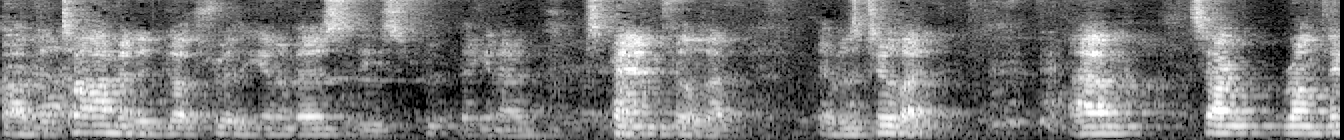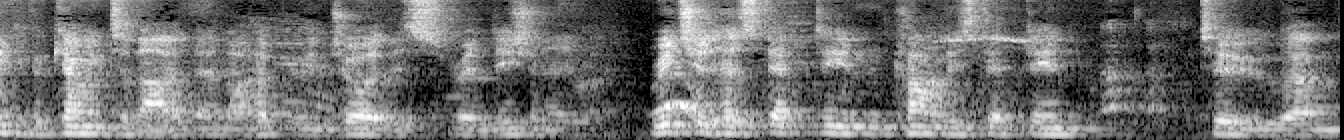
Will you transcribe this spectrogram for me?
by the time it had got through the university's, you know, spam filter, it was too late. Um, so, Ron, thank you for coming tonight, and I hope you enjoy this rendition. Richard has stepped in, kindly stepped in, to um,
